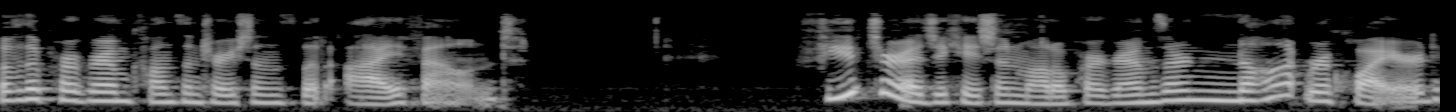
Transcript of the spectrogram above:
of the program concentrations that I found. Future education model programs are not required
